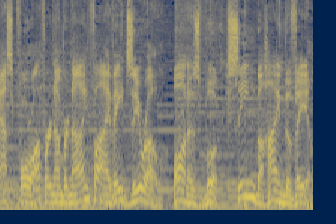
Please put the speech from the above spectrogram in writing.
Ask for offer number 9580. Anna's book, Seeing Behind the Veil,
